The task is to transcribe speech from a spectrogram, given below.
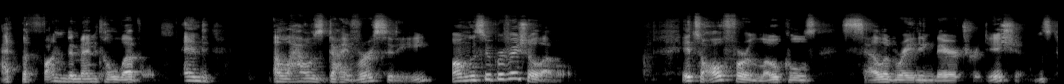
at the fundamental level and allows diversity on the superficial level. It's all for locals celebrating their traditions,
